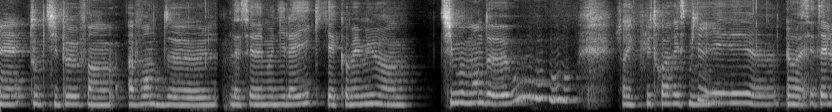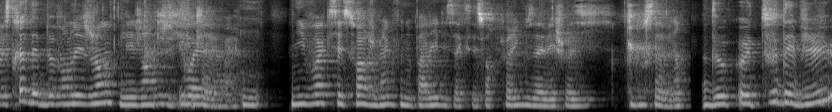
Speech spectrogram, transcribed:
Ouais. tout petit peu. Enfin, avant de la cérémonie laïque, il y a quand même eu un petit moment de ouh, ouh, ouh, j'arrive plus trop à respirer. euh, Ouais. C'était le stress d'être devant les gens. Les gens qui Ouais. ouais. Mm. Niveau accessoires, je veux bien que vous nous parliez des accessoires fleuris que vous avez choisis. D'où ça vient? Donc au tout début,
